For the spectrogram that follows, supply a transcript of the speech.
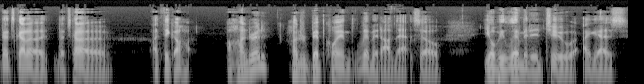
that's got a that's got a I think a hu- a hundred hundred Bitcoin limit on that. So you'll be limited to I guess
